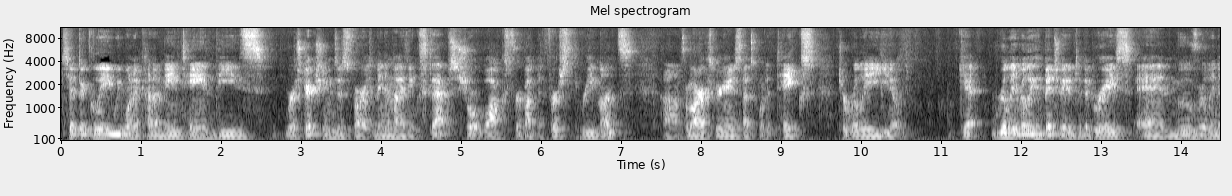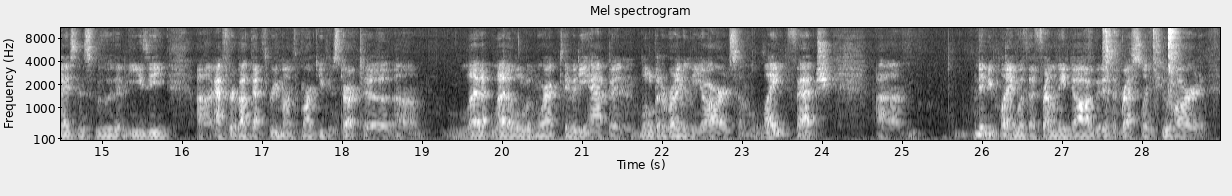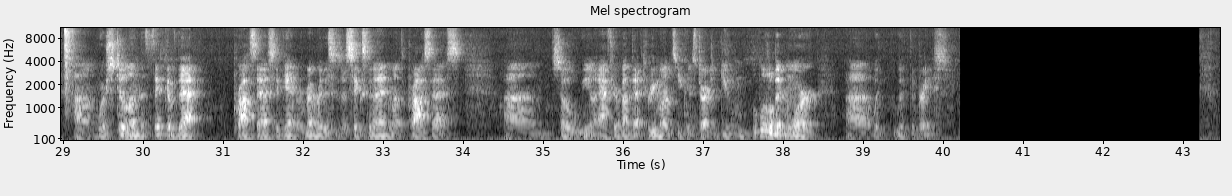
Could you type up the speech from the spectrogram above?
Typically, we want to kind of maintain these restrictions as far as minimizing steps, short walks for about the first three months. Um, from our experience, that's what it takes to really, you know, get really, really habituated to the brace and move really nice and smooth and easy. Uh, after about that three month mark, you can start to um, let, let a little bit more activity happen, a little bit of running in the yard, some light fetch, um, maybe playing with a friendly dog that isn't wrestling too hard. Um, we're still in the thick of that process. Again, remember this is a six to nine month process. Um, so, you know, after about that three months, you can start to do a little bit more uh, with, with the brace.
